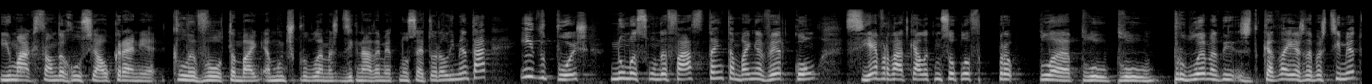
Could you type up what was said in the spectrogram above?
e uma agressão da Rússia à Ucrânia que levou também a muitos problemas, designadamente no setor alimentar, e depois, numa segunda fase, tem também a ver com se é verdade que ela começou pela, pela, pelo, pelo, problema de, de, cadeias de abastecimento,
